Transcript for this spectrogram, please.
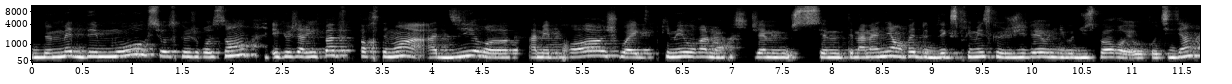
de mettre des mots sur ce que je ressens et que j'arrive pas forcément à, dire euh, à mes proches ou à exprimer oralement. J'aime, c'était ma manière, en fait, d'exprimer ce que je vivais au niveau du sport et au quotidien,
